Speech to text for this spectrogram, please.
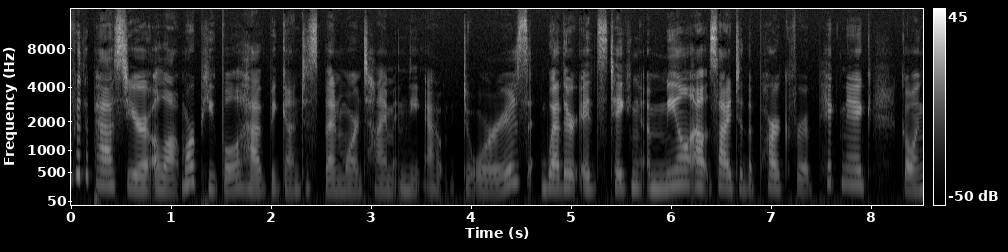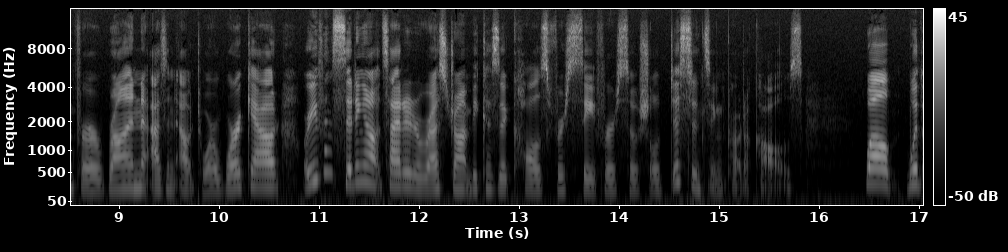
Over the past year, a lot more people have begun to spend more time in the outdoors, whether it's taking a meal outside to the park for a picnic, going for a run as an outdoor workout, or even sitting outside at a restaurant because it calls for safer social distancing protocols. Well, with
